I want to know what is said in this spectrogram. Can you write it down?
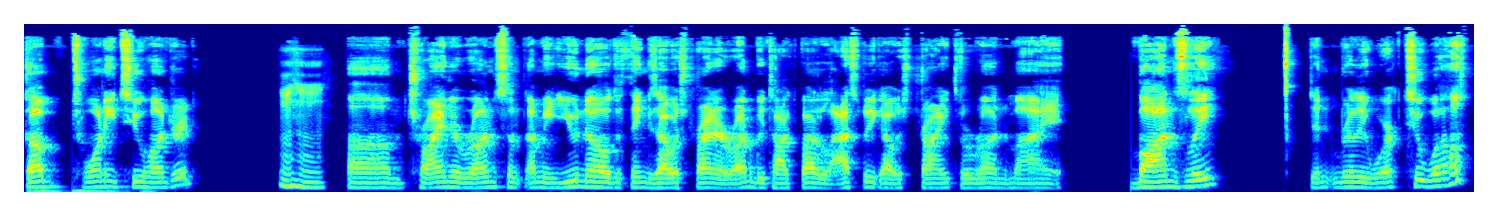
sub twenty two hundred. mm-hmm. Um, trying to run some. I mean, you know the things I was trying to run. We talked about it last week. I was trying to run my Bonsly. Didn't really work too well.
